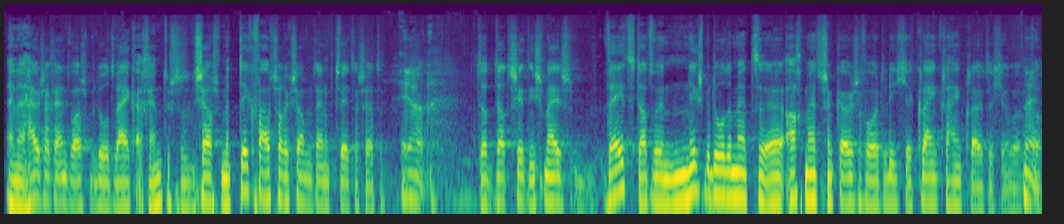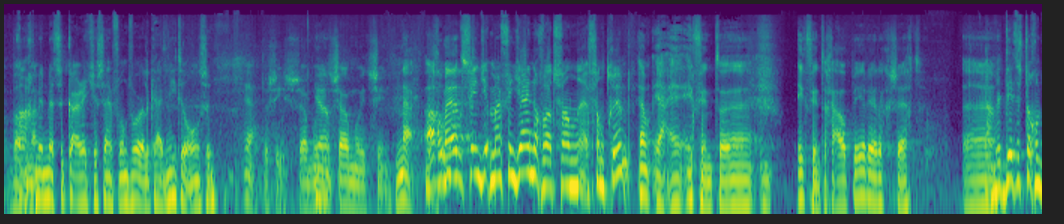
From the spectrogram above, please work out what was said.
En een huisagent was bedoeld wijkagent. Dus zelfs met tikfout zal ik zo meteen op Twitter zetten. Ja. Dat, dat Sidney Smeets weet dat we niks bedoelden met eh Ahmed zijn keuze voor het liedje Klein Klein Kleutertje. Nee, wat- Ahmed met zijn karretjes zijn verantwoordelijkheid niet de onze. Ja, precies. Zo moet, Ja. Je, het- zo moet je het zien. Nou, Maar, Ahmed. maar, vind je, maar vind jij nog wat van, eh, van Trump? Ja, Ja, ik vind, eh, ik vind de gouden peer eerlijk gezegd. Eh, Ja, maar dit is, toch een,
